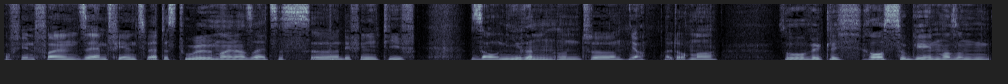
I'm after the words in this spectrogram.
auf jeden Fall ein sehr empfehlenswertes Tool meinerseits ist äh, definitiv Saunieren und äh, ja, halt auch mal so wirklich rauszugehen, mal so einen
